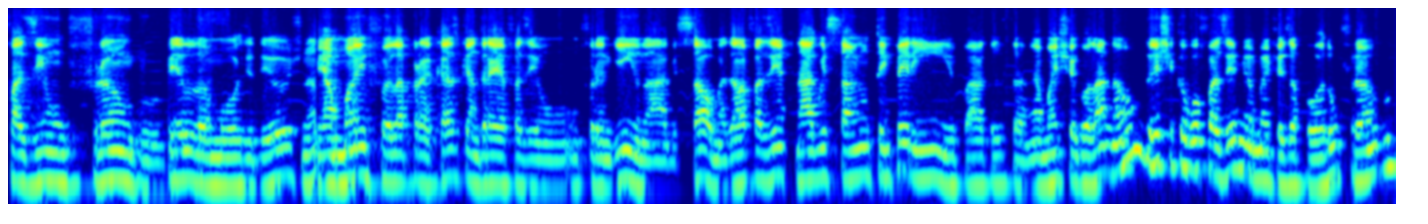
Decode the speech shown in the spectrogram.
fazia um frango, pelo amor de Deus, né? Minha mãe foi lá para casa que a Andrea fazia um, um, franguinho na água e sal, mas ela fazia na água e sal em um temperinho, pá, coisa e tal. Minha mãe chegou lá, não, deixa que eu vou fazer. Minha mãe fez a porra de um frango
